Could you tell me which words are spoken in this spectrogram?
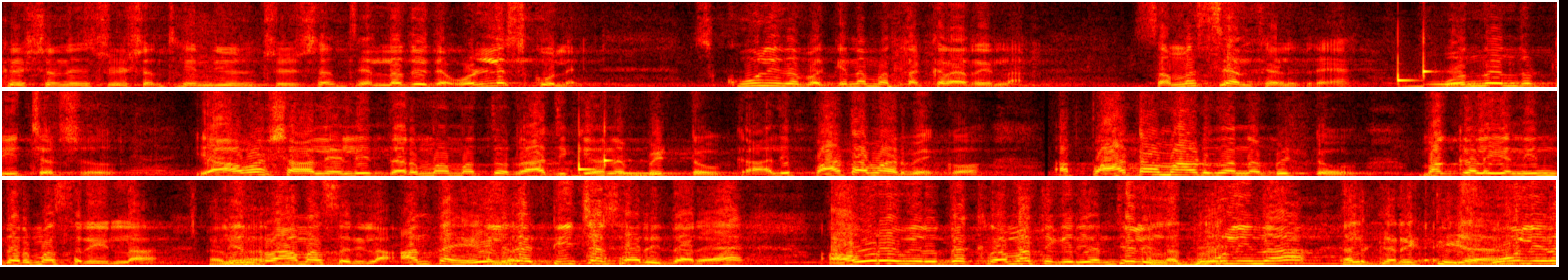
ಕ್ರಿಶ್ಚಿಯನ್ ಇನ್ಸ್ಟಿಟ್ಯೂಷನ್ಸ್ ಹಿಂದೂ ಇನ್ಸ್ಟಿಟ್ಯೂಷನ್ಸ್ ಎಲ್ಲದೂ ಇದೆ. ಒಳ್ಳೆ ಸ್ಕೂಲೇ ಸ್ಕೂಲಿನ ಬಗ್ಗೆ ನಮ್ಮ ತಕರಾರಿಲ್ಲ ಸಮಸ್ಯೆ ಅಂತ ಹೇಳಿದ್ರೆ ಒಂದೊಂದು ಟೀಚರ್ಸ್ ಯಾವ ಶಾಲೆಯಲ್ಲಿ ಧರ್ಮ ಮತ್ತು ರಾಜಕೀಯವನ್ನು ಬಿಟ್ಟು ಖಾಲಿ ಪಾಠ ಮಾಡಬೇಕು ಆ ಪಾಠ ಮಾಡೋದನ್ನ ಬಿಟ್ಟು ಮಕ್ಕಳಿಗೆ ನಿನ್ ಧರ್ಮ ಸರಿ ಇಲ್ಲ ನಿನ್ ರಾಮ ಸರಿ ಇಲ್ಲ ಅಂತ ಹೇಳಿದ ಟೀಚರ್ಸ್ ಯಾರಿದ್ದಾರೆ ಅವರ ವಿರುದ್ಧ ಕ್ರಮ ತೆಗಿರಿ ಅಂತ ಹೇಳಿಲ್ಲ. ಸ್ಕೂಲಿನ ಅಲ್ಲ ಕರೆಕ್ಟ್ ಈಗ. ಸ್ಕೂಲಿನ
